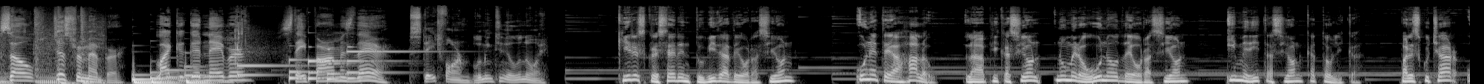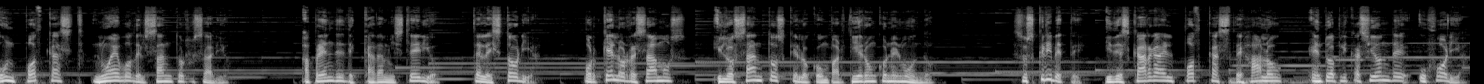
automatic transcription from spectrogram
So just remember, like a good neighbor, State Farm is there. State Farm, Bloomington, Illinois. ¿Quieres crecer en tu vida de oración? Únete a Hallow, la aplicación número uno de oración y meditación católica, para escuchar un podcast nuevo del Santo Rosario. Aprende de cada misterio, de la historia, por qué lo rezamos y los santos que lo compartieron con el mundo. Suscríbete y descarga el podcast de Hallow en tu aplicación de Euforia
